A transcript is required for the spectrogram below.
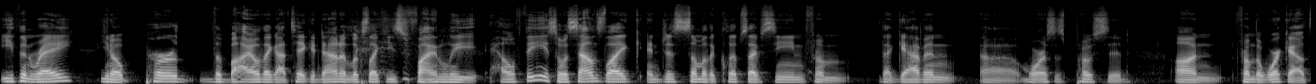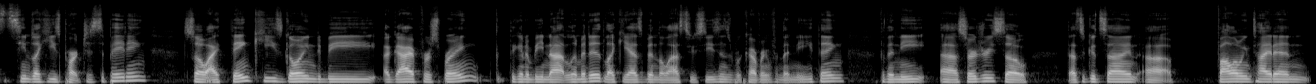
Ethan Rae, you know, per the bio that got taken down, it looks like he's finally healthy. So it sounds like, and just some of the clips I've seen from that Gavin uh, Morris has posted on from the workouts, it seems like he's participating. So I think he's going to be a guy for spring. They're going to be not limited like he has been the last two seasons, recovering from the knee thing for the knee uh, surgery. So that's a good sign. Uh, following tight end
